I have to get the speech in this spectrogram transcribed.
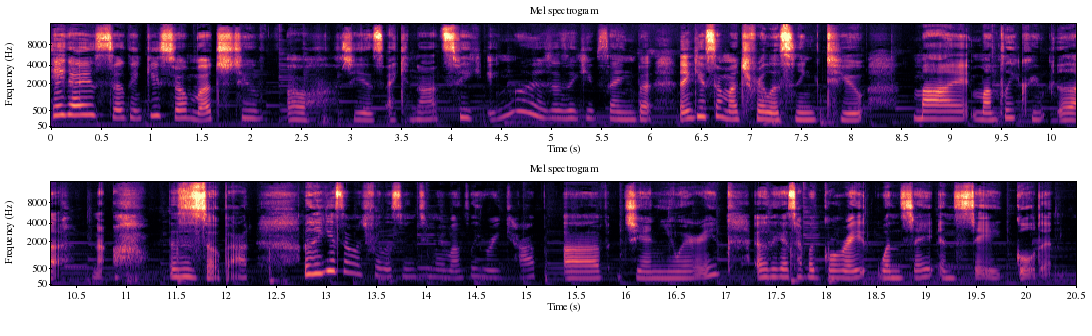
Hey guys, so thank you so much to oh jeez, I cannot speak English as I keep saying, but thank you so much for listening to my monthly creep. Ugh, no. This is so bad. But thank you so much for listening to my monthly recap of January. I hope you guys have a great Wednesday and stay golden.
